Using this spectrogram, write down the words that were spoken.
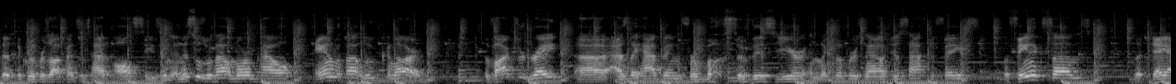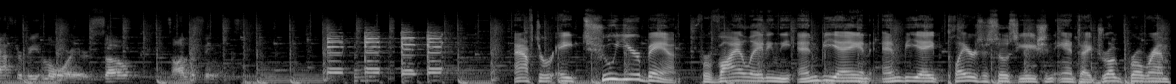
that the Clippers offense has had all season, and this was without Norm Powell and without Luke Kennard. The vibes are great, uh, as they have been for most of this year, and the Clippers now just have to face the Phoenix Suns the day after beating the Warriors. So it's on to Phoenix. After a two year ban for violating the NBA and NBA Players Association anti drug program,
